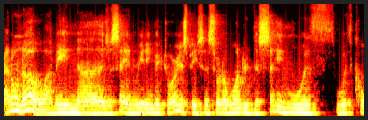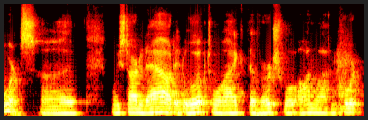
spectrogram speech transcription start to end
I don't know. I mean, uh, as I say, in reading Victoria's piece, I sort of wondered the same with with courts. Uh, we started out; it looked like the virtual online court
